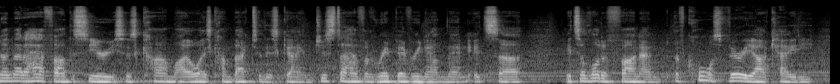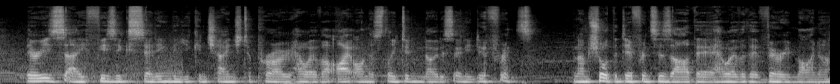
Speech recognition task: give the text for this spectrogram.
No matter how far the series has come, I always come back to this game just to have a rip every now and then. It's uh, it's a lot of fun and of course very arcadey. There is a physics setting that you can change to pro, however I honestly didn't notice any difference. And I'm sure the differences are there, however they're very minor.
